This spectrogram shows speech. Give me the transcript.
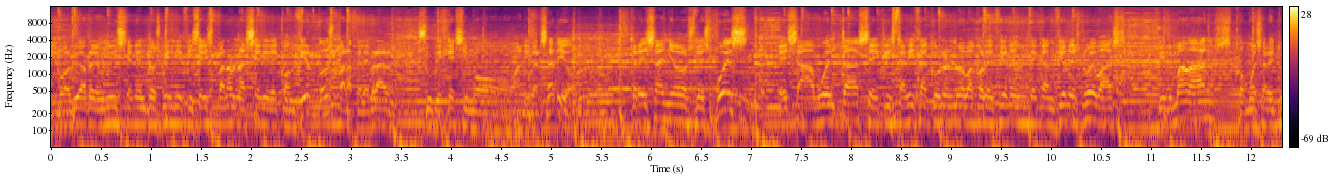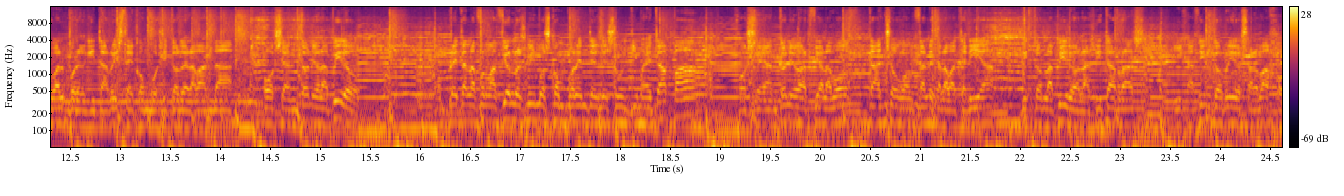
y volvió a reunirse en el 2016 para una serie de conciertos para celebrar su vigésimo aniversario. Tres años después, esa vuelta se cristaliza con una nueva colección de canciones nuevas, firmadas, como es habitual, por el guitarrista y compositor de la banda, José Antonio Lapido. Completan la formación los mismos componentes de su última etapa, José Antonio García a la voz, Tacho González a la batería, Víctor Lapido a las guitarras y Jacinto Ríos al bajo.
